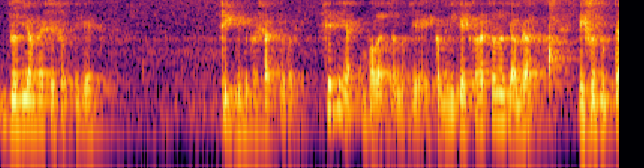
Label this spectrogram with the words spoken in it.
যদি আমরা সেই শক্তিকে ঠিক দিকে প্রসারিত করি, সেটি বলার জন্য যে, এই কমিউনিকেট করার জন্য যে, আমরা এই সুযোগটা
